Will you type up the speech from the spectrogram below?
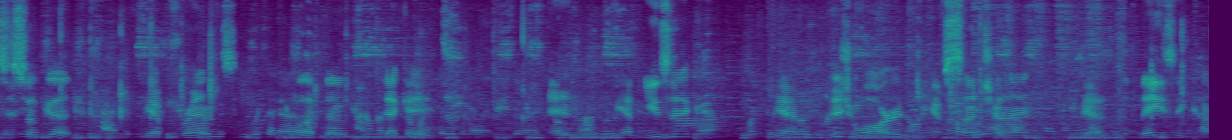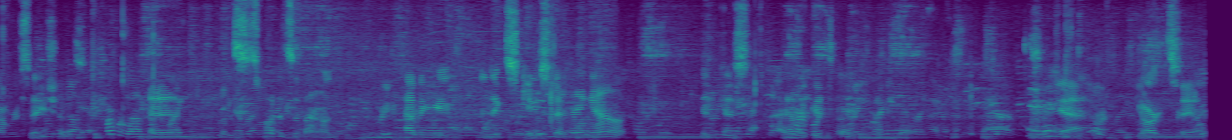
This is so good. We have friends, people I've known for decades, and we have music, we have visual art, we have sunshine, we have amazing conversations, and this is what it's about. Having an excuse to hang out and just have a good time. Yeah, yArt Sale.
